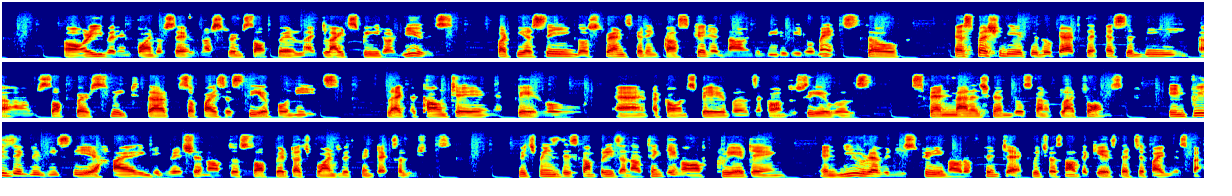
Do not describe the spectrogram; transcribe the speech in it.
or even in point of sale restaurant software like Lightspeed or Muse. But we are seeing those trends getting cascaded now into B2B domains. So, especially if you look at the SME um, software suite that suffices CFO needs, like accounting and payroll and accounts payables, accounts receivables, spend management, those kind of platforms. Increasingly, we see a higher integration of the software touchpoints with fintech solutions, which means these companies are now thinking of creating a new revenue stream out of fintech, which was not the case, let's say, five years back.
